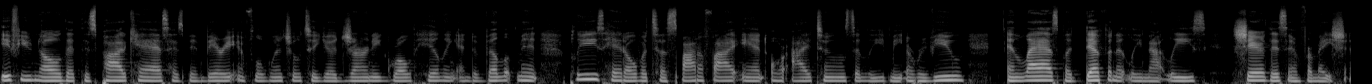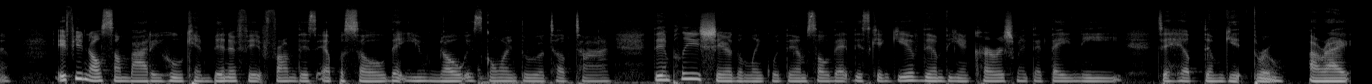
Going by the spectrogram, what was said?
If you know that this podcast has been very influential to your journey, growth, healing, and development, please head over to Spotify and or iTunes to leave me a review. And last but definitely not least, share this information. If you know somebody who can benefit from this episode that you know is going through a tough time, then please share the link with them so that this can give them the encouragement that they need to help them get through. All right.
